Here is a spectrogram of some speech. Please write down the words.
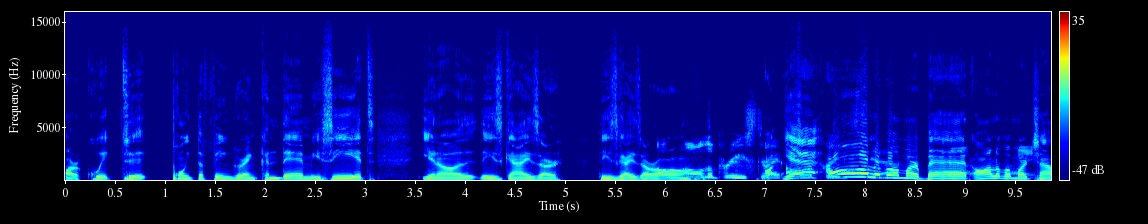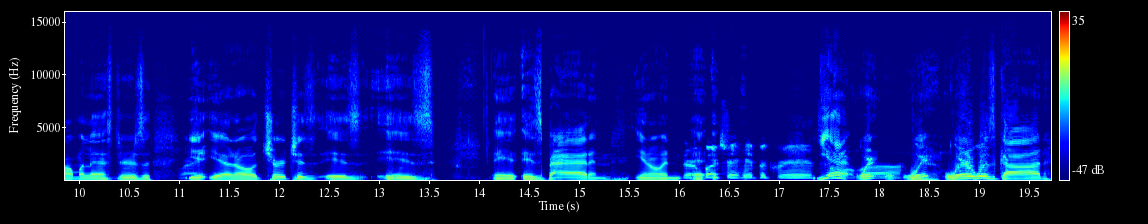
are quick to point the finger and condemn you see it's you know these guys are these guys are all All the priests, right? yeah, the priests, all of yeah. them are bad. Yeah, all of them are child molesters. You, Right. you know, church is is is is bad, and you know, and They're a uh, bunch of hypocrites. yeah, blah, blah, where blah. where Yeah. where was God?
